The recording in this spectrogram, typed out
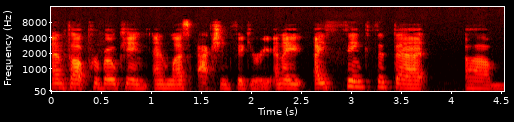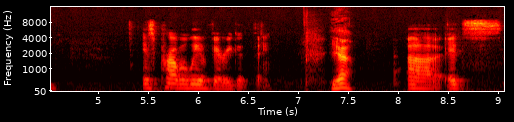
and thought provoking and less action figurey. And i i think that that um, is probably a very good thing Yeah. uh, it's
